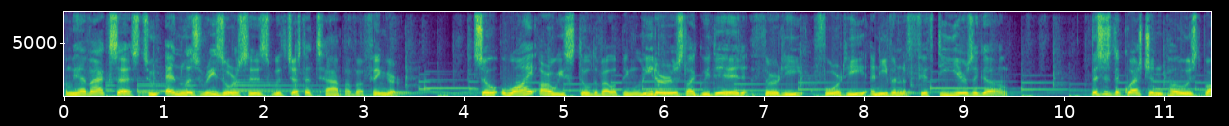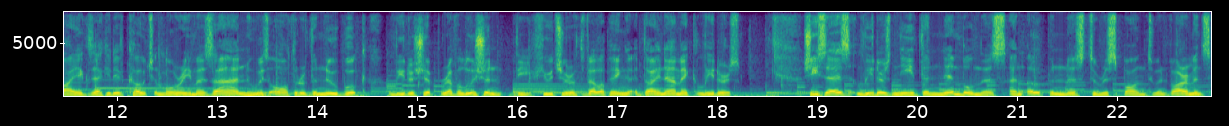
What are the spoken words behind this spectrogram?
and we have access to endless resources with just a tap of a finger. So, why are we still developing leaders like we did 30, 40, and even 50 years ago? This is the question posed by executive coach Lori Mazan, who is author of the new book Leadership Revolution The Future of Developing Dynamic Leaders. She says leaders need the nimbleness and openness to respond to environments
